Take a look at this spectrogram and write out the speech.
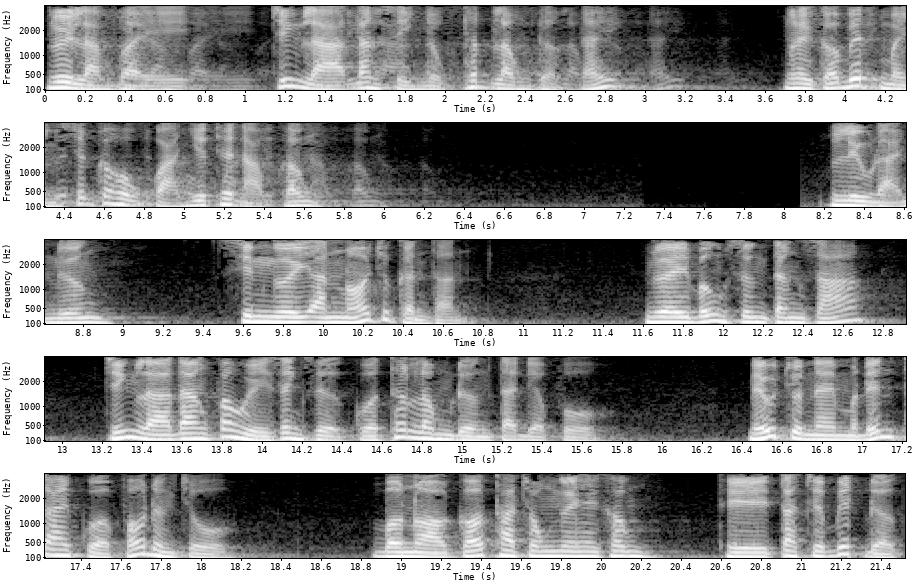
Ngươi làm vậy chính là đang sỉ nhục Thất Long Đường đấy. Ngươi có biết mình sẽ có hậu quả như thế nào không?" Lưu đại nương, xin ngươi ăn nói cho cẩn thận. Ngươi bỗng dưng tăng giá, chính là đang phá hủy danh dự của Thất Long Đường tại địa phủ. Nếu chuyện này mà đến tai của phó đường chủ, bọn họ có tha cho ngươi hay không thì ta chưa biết được.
